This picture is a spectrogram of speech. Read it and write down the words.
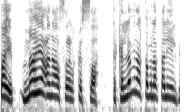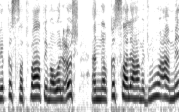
طيب ما هي عناصر القصة؟ تكلمنا قبل قليل في قصة فاطمة والعش أن القصة لها مجموعة من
